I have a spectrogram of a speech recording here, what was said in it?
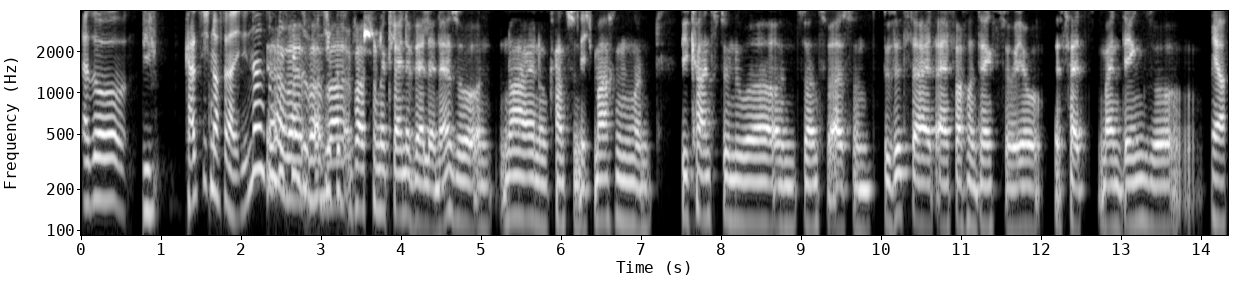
also, wie, kannst du dich noch daran erinnern, so ein ja, bisschen? war, so, war, war, war schon eine kleine Welle, ne? So, und nein, und kannst du nicht machen und wie kannst du nur und sonst was. Und du sitzt da halt einfach und denkst so, yo, ist halt mein Ding, so ja,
